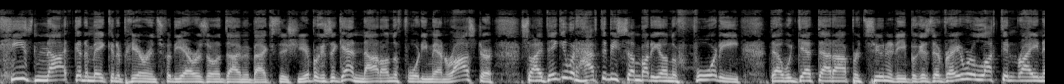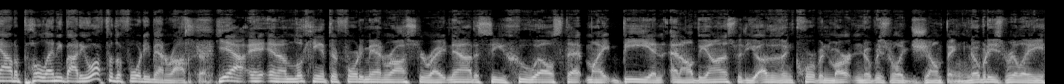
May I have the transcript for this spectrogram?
He's not going to make an appearance for the Arizona Diamondbacks this year because again, not on the 40 man roster. So I think it would have to be somebody on the 40 that would get that opportunity because they're very reluctant right now to pull anybody off for the 40 man roster. Yeah, and, and I'm looking at their 40 man roster right now to see who else that might be. And, and I'll be honest with you, other than Corbin Martin, nobody's really jumping. Nobody's really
